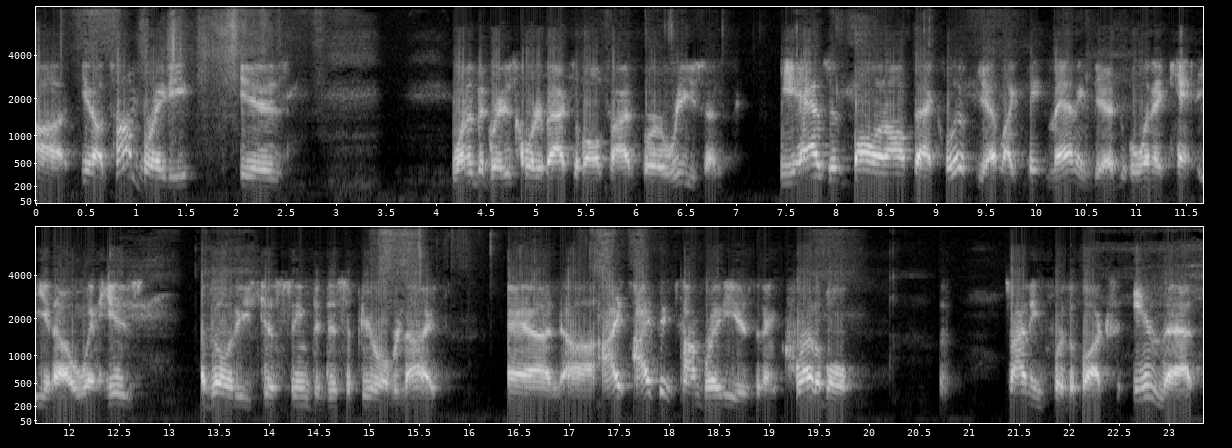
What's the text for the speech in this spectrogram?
uh, you know, Tom Brady is one of the greatest quarterbacks of all time for a reason. He hasn't fallen off that cliff yet, like Peyton Manning did when it can't, you know, when his abilities just seem to disappear overnight. And uh, I, I think Tom Brady is an incredible signing for the Bucs in that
